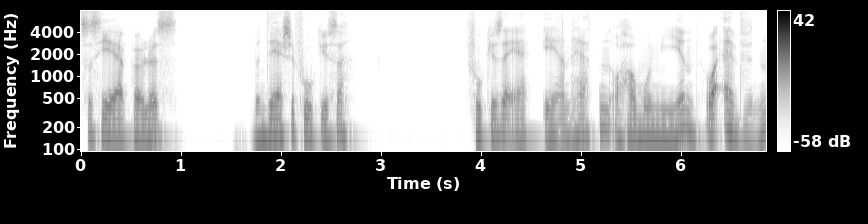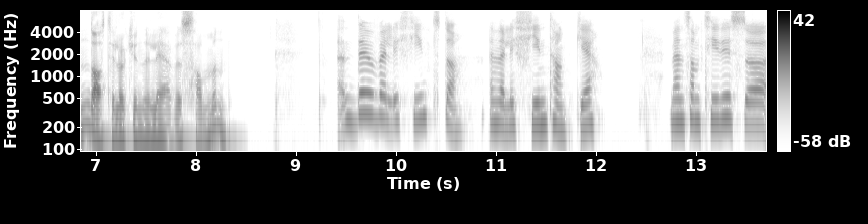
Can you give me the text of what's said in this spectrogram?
så sier Paulus, men det er ikke fokuset. Fokuset er enheten og harmonien og evnen da til å kunne leve sammen. Det er jo veldig fint, da. En veldig fin tanke. Men samtidig så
